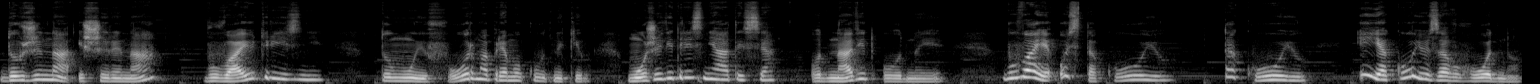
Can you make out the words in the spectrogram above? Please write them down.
Довжина і ширина бувають різні, тому і форма прямокутників може відрізнятися одна від одної. Буває ось такою, такою і якою завгодно.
